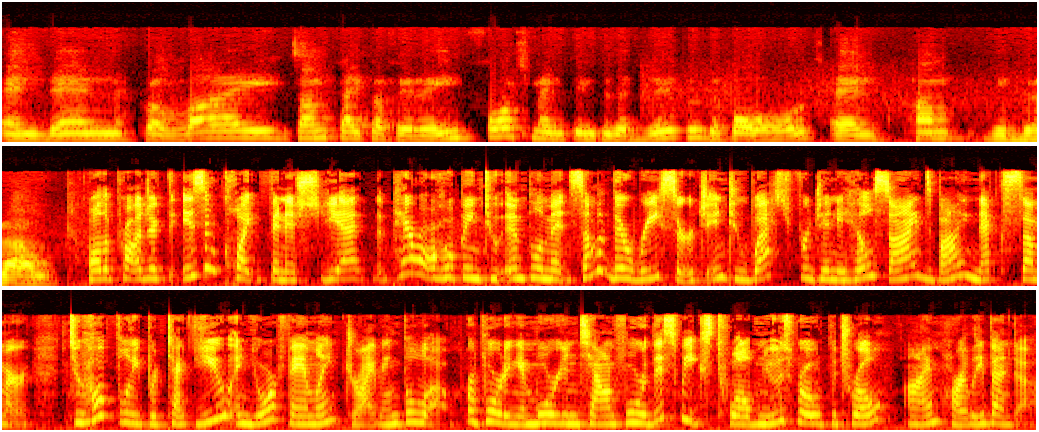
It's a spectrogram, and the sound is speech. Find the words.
and then provide some type of a reinforcement into the drilled holes and pump the grout. While the project isn't quite finished yet, the pair are hoping to implement some of their research into West Virginia hillsides by next summer to hopefully protect you and your family driving below. Reporting in Morgantown for this week's 12 News Road Patrol, I'm Harley Benda.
